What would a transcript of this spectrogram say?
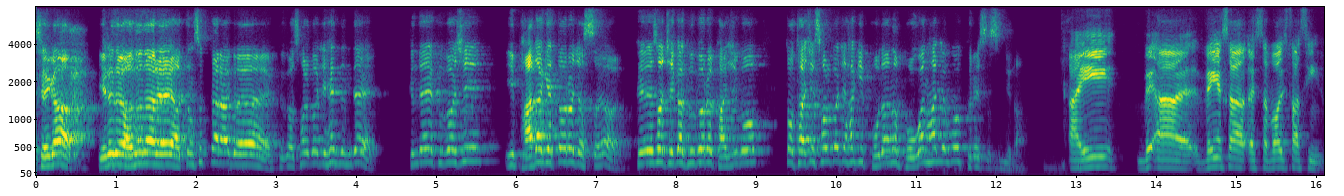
제가 예를 들어 어느 날에 어떤 숟가락을 그거 설거지 했는데 근데 그것이 이 바닥에 떨어졌어요. 그래서 제가 그거를 가지고 또 다시 설거지 하기보다는 보관하려고 그랬었습니다. Aí ah, vem essa, essa voz e fala assim:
